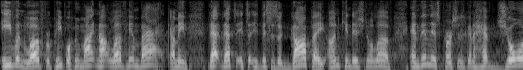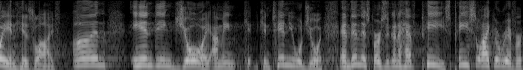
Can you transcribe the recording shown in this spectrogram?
Even love for people who might not love him back. I mean, that, that's, it's, this is agape, unconditional love. And then this person is going to have joy in his life, unending joy. I mean, c- continual joy. And then this person is going to have peace, peace like a river,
